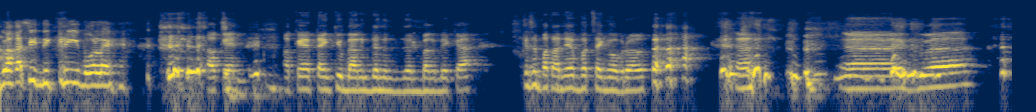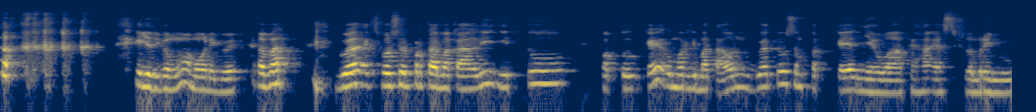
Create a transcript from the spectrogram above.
gua kasih decree boleh. Oke, oke, thank you Bang dan, dan Bang Deka. Kesempatannya buat saya ngobrol. Eh, gue Kayak jadi ngomong-ngomong nih gue. Apa? Gue exposure pertama kali itu waktu kayak umur lima tahun, gue tuh sempet kayak nyewa VHS film Ringu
